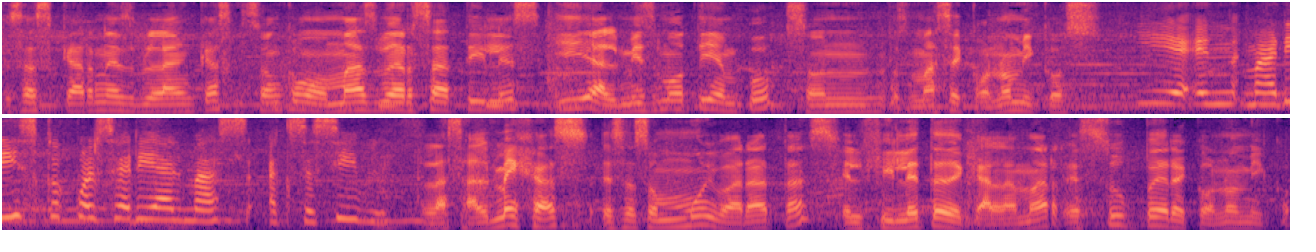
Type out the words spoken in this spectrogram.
Esas carnes blancas son como más versátiles y al mismo tiempo son pues, más económicos. Y en marisco, ¿cuál sería el más accesible? Las almejas, esas son muy baratas. El filete de calamar es súper económico.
